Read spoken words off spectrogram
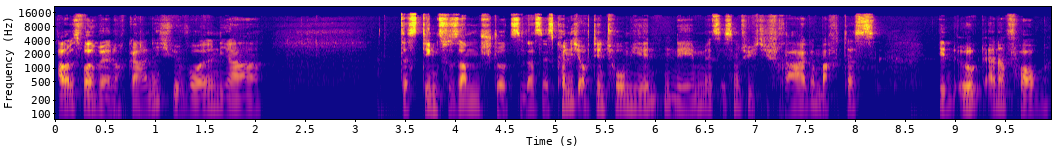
Aber das wollen wir ja noch gar nicht. Wir wollen ja das Ding zusammenstürzen lassen. Jetzt könnte ich auch den Turm hier hinten nehmen. Jetzt ist natürlich die Frage, macht das in irgendeiner Form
